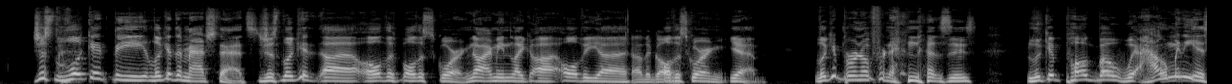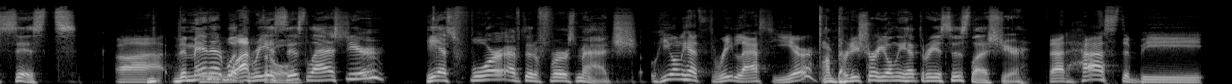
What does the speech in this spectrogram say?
just look at the look at the match stats. Just look at uh, all the all the scoring. No, I mean like uh, all the uh, Oh, the all the scoring. Yeah. Look at Bruno Fernandes's. Look at Pogba. How many assists? uh, The man had what three assists last year. He has four after the first match. He only had three last year. I'm pretty sure he only had three assists last year. That has to be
